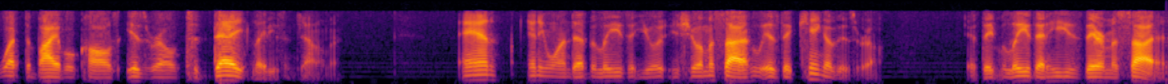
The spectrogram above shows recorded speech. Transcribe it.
what the Bible calls Israel today, ladies and gentlemen. And anyone that believes that you're Yeshua Messiah, who is the King of Israel, if they believe that he's their Messiah,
